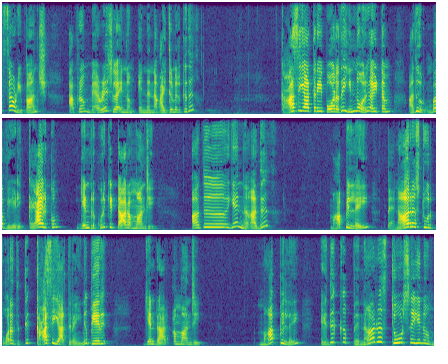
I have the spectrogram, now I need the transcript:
சாரி பாஞ்ச். அப்புறம் மேரேஜ்ல இன்னும் என்னென்ன ஐட்டம் இருக்குது? காசி யாத்திரை போகிறது இன்னொரு ஐட்டம் அது ரொம்ப வேடிக்கையாக இருக்கும் என்று குறுக்கிட்டார் அம்மாஞ்சி. அது என்ன அது? மாப்பிள்ளை பெனாரஸ் டூர் போகிறதுக்கு காசி யாத்திரைன்னு பேரு என்றார் அம்மாஞ்சி. மாப்பிள்ளை எதுக்கு பெனாரஸ் டூர் செய்யணும்?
